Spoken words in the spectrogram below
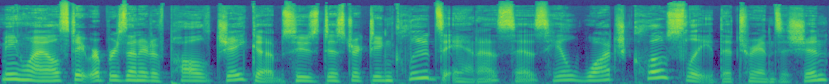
Meanwhile, State Representative Paul Jacobs, whose district includes Anna, says he'll watch closely the transition.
